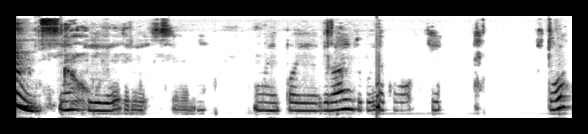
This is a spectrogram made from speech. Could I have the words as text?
Всем привет, ребят. Сегодня мы поиграем в такого. Что?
